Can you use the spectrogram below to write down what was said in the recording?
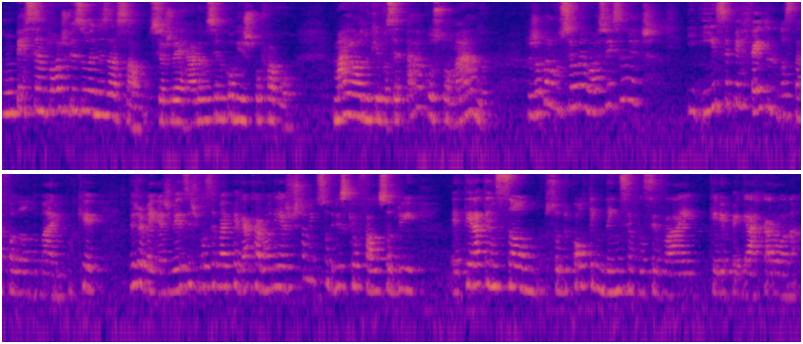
um percentual de visualização, se eu estiver errada, você me corrige, por favor, maior do que você está acostumado, já para o seu negócio é excelente. E, e isso é perfeito o que você está falando, Mari, porque, veja bem, às vezes você vai pegar carona e é justamente sobre isso que eu falo, sobre é, ter atenção sobre qual tendência você vai querer pegar carona.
